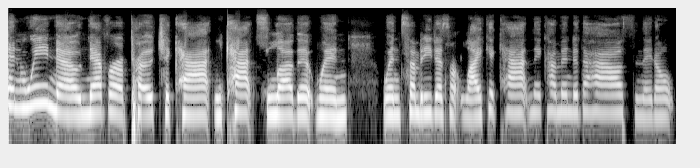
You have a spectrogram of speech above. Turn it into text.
And we know never approach a cat, and cats love it when when somebody doesn't like a cat and they come into the house and they don't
